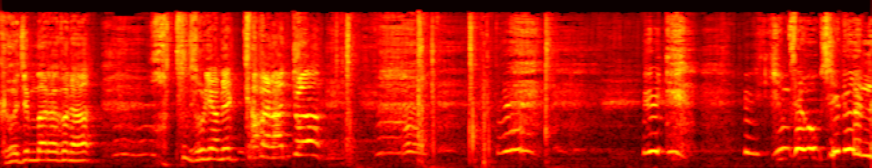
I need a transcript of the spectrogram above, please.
거짓말하거나 허튼 소리하면 가만 안 둬. 김상옥 씨는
